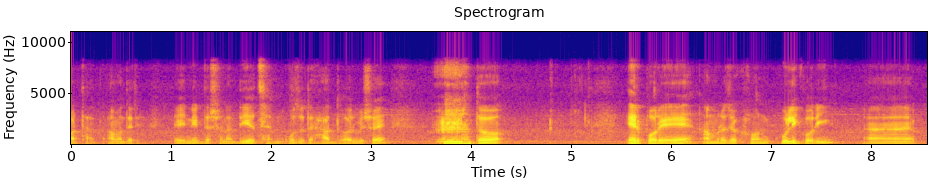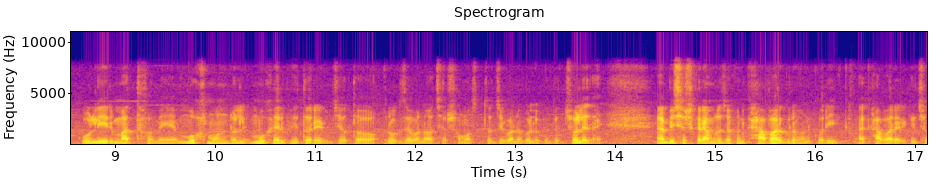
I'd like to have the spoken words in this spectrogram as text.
অর্থাৎ আমাদের এই নির্দেশনা দিয়েছেন উজুতে হাত ধোয়ার বিষয়ে। তো এরপরে আমরা যখন কুলি করি কুলির মাধ্যমে মুখমণ্ডলে, মুখের ভিতরের যত রোগ জীবাণু আছে, সমস্ত জীবাণুগুলো কিন্তু চলে যায়। বিশেষ করে আমরা যখন খাবার গ্রহণ করি খাবারের কিছু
